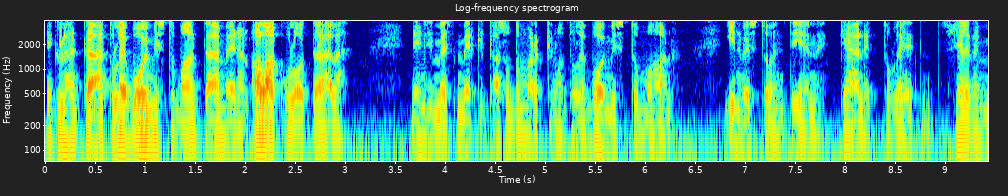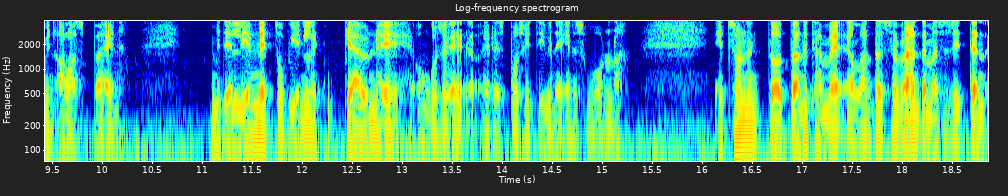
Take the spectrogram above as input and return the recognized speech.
niin kyllähän tämä tulee voimistumaan, tämä meidän alakulo täällä. Ne ensimmäiset merkit asuntomarkkinoilla tulee voimistumaan. Investointien käänne tulee selvemmin alaspäin. Miten lien nettoviinille käynee, onko se edes positiivinen ensi vuonna – et se on, tota, nythän me ollaan tässä vääntämässä sitten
